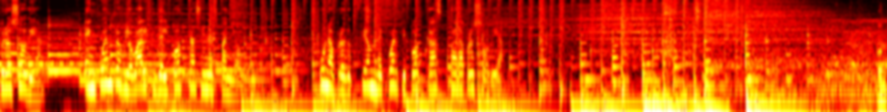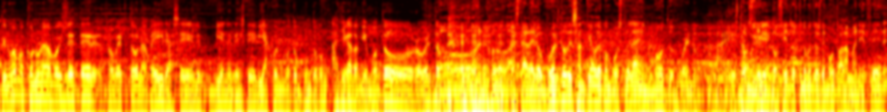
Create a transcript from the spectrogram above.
Prosodia, Encuentro Global del Podcast en Español. Una producción de Cuerty Podcast para Prosodia. Continuamos con una voice letter. Roberto Naveiras, él viene desde viajoenmoto.com. ¿Has llegado también en moto, Roberto? No, no, hasta el aeropuerto de Santiago de Compostela en moto. Bueno, está muy bien. 200 kilómetros de moto al amanecer,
